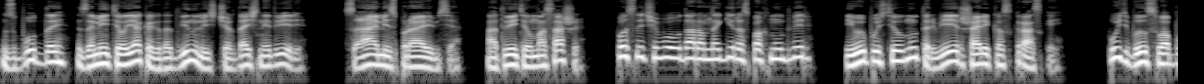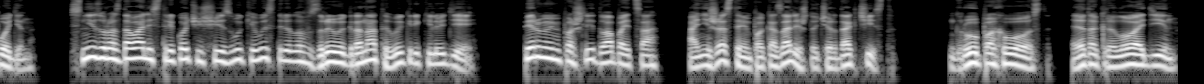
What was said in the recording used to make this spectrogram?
с Буддой», — заметил я, когда двинулись к чердачной двери. «Сами справимся», — ответил Масаши, после чего ударом ноги распахнул дверь и выпустил внутрь веер шариков с краской. Путь был свободен. Снизу раздавались стрекочущие звуки выстрелов, взрывы гранат и выкрики людей. Первыми пошли два бойца, они жестами показали, что чердак чист. «Группа «Хвост». Это крыло один.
